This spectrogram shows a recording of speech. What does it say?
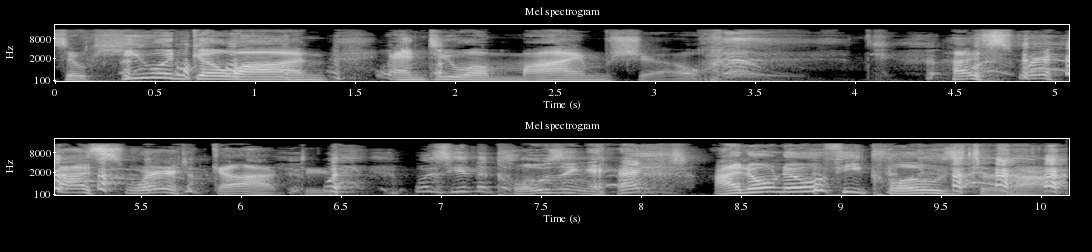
So he would go on and do a mime show. I swear, I swear to God, dude. was he the closing act? I don't know if he closed or not.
